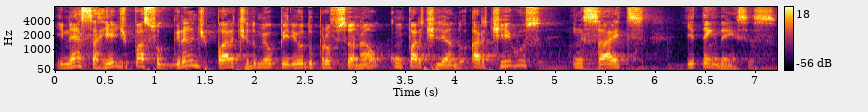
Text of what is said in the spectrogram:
e nessa rede passo grande parte do meu período profissional compartilhando artigos, insights e tendências.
